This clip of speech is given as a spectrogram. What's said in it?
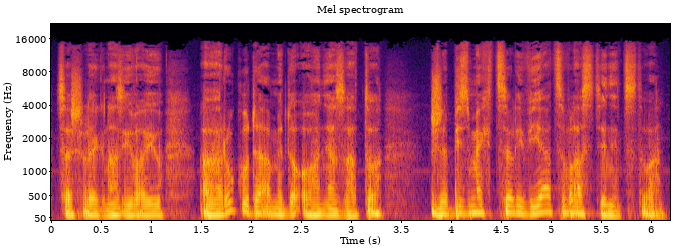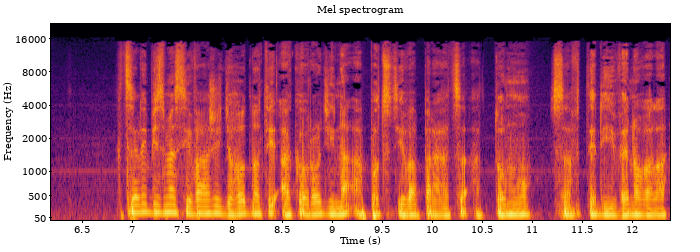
sa všelijak nazývajú, a ruku dáme do ohňa za to, že by sme chceli viac vlastenectva Chceli by sme si vážiť hodnoty ako rodina a poctivá práca a tomu sa vtedy venovala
